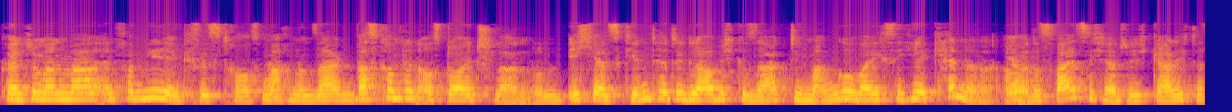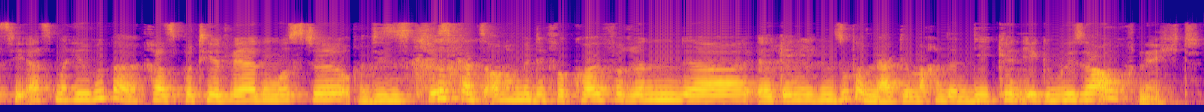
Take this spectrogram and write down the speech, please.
könnte man mal ein Familienquiz draus machen und sagen, was kommt denn aus Deutschland? Und ich als Kind hätte, glaube ich, gesagt, die Mango, weil ich sie hier kenne. Aber ja. das weiß ich natürlich gar nicht, dass die erstmal hier rüber transportiert werden musste. Und dieses Quiz kannst du auch noch mit den Verkäuferinnen der äh, gängigen Supermärkte machen, denn die kennen ihr Gemüse auch nicht.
